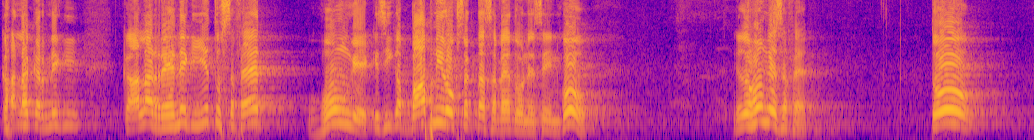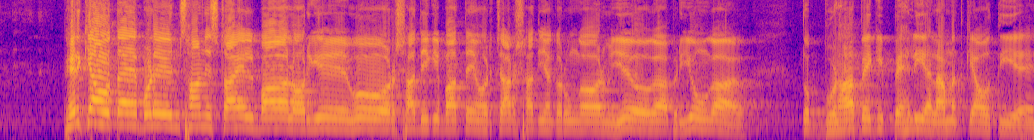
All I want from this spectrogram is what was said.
کالا کرنے کی کالا رہنے کی یہ تو سفید ہوں گے کسی کا باپ نہیں روک سکتا سفید ہونے سے ان کو یہ تو ہوں گے سفید تو پھر کیا ہوتا ہے بڑے انسان اسٹائل بال اور یہ وہ اور شادی کی باتیں اور چار شادیاں کروں گا اور یہ ہوگا پھر یہ ہوگا تو بڑھاپے کی پہلی علامت کیا ہوتی ہے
